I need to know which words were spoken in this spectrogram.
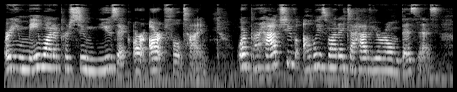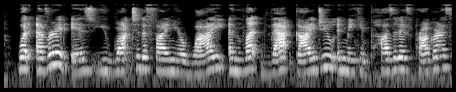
or you may want to pursue music or art full time, or perhaps you've always wanted to have your own business. Whatever it is, you want to define your why and let that guide you in making positive progress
